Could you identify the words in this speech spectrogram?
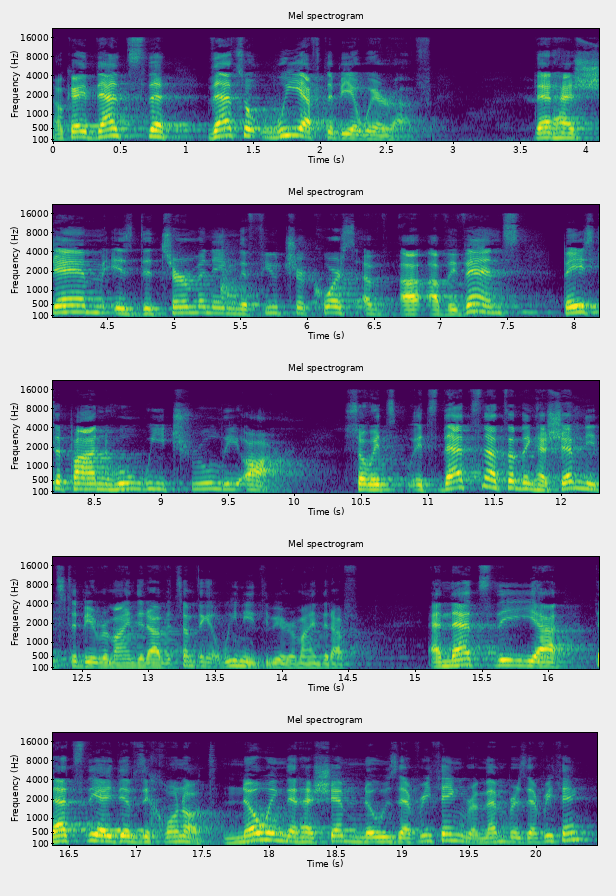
Okay, that's, the, that's what we have to be aware of. That Hashem is determining the future course of, uh, of events based upon who we truly are. So it's, it's, that's not something Hashem needs to be reminded of, it's something that we need to be reminded of. And that's the, uh, that's the idea of zichronot, knowing that Hashem knows everything, remembers everything,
